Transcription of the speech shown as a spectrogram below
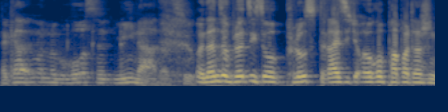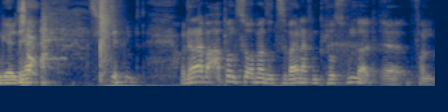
Da kam immer nur groß mit Mina dazu. Und dann so plötzlich so plus 30 Euro Papa-Taschengeld. Ja, stimmt. Und dann aber ab und zu auch mal so zu Weihnachten plus 100 äh, von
